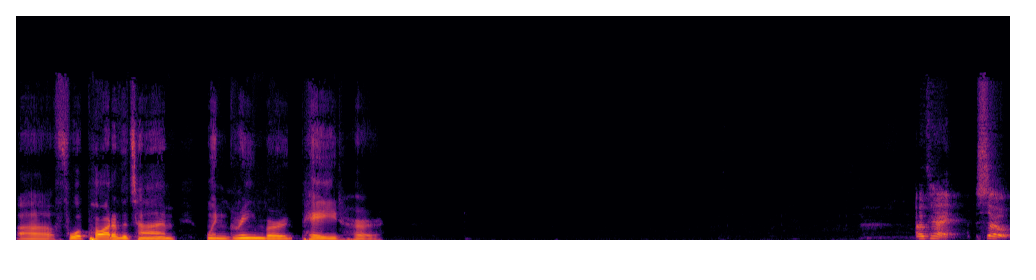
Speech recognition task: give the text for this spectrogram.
uh, for part of the time when Greenberg paid her. Okay, so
